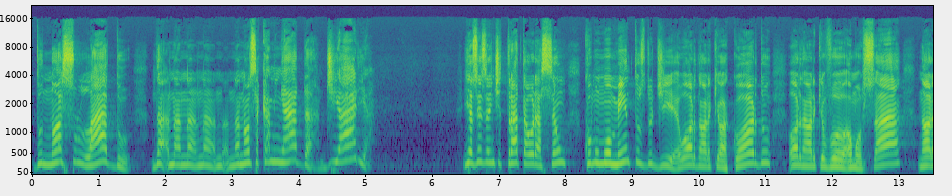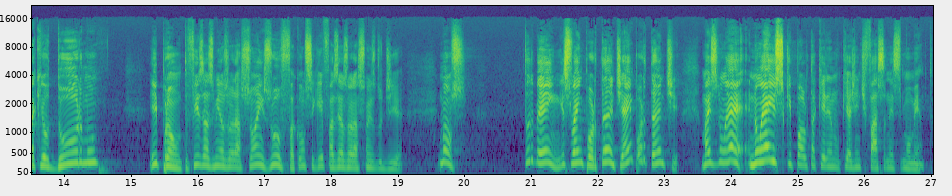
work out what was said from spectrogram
do nosso lado na, na, na, na, nossa caminhada diária. E às vezes a gente trata a oração como momentos do dia. Eu oro na hora que eu acordo, oro na hora que eu vou almoçar, na hora que eu durmo, e pronto, fiz as minhas orações, ufa, consegui fazer as orações do dia. Irmãos, tudo bem, isso é importante? É importante. Mas não é, não é isso que Paulo está querendo que a gente faça nesse momento.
